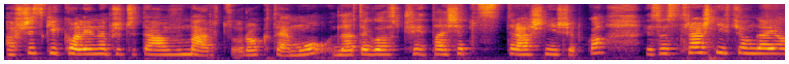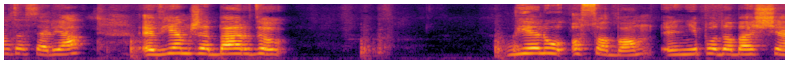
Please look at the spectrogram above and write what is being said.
a wszystkie kolejne przeczytałam w marcu, rok temu, dlatego czyta się to strasznie szybko. Jest to strasznie wciągająca seria. E, Wiem, że bardzo wielu osobom y, nie podoba się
